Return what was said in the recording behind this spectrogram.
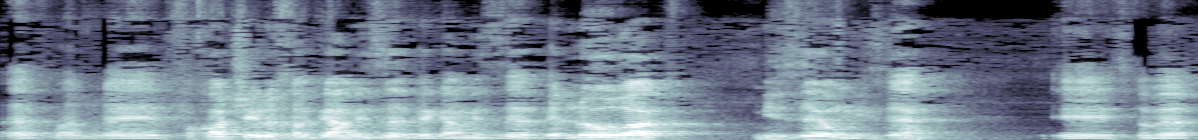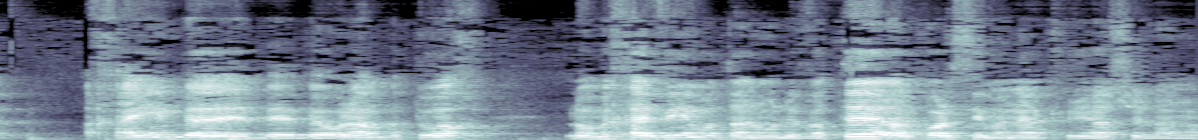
אבל אה, לפחות שיהיה לך גם מזה וגם מזה, ולא רק מזה או מזה. אה, זאת אומרת, החיים בעולם פתוח לא מחייבים אותנו לוותר על כל סימני הקריאה שלנו.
